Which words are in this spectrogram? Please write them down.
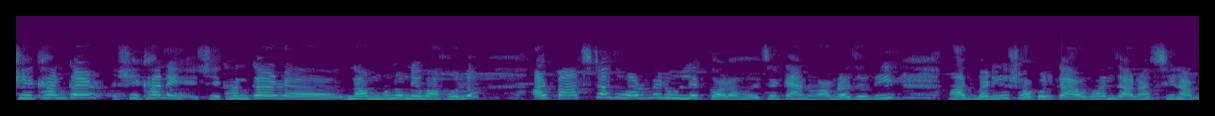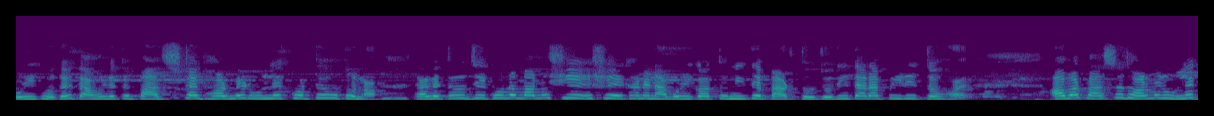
সেখানকার, সেখানে, সেখানকার নামগুলো নেওয়া হলো। আর পাঁচটা ধর্মের উল্লেখ করা হয়েছে। কেন? আমরা যদি হাত বাড়িয়ে সকলকে আহ্বান জানাচ্ছি নাগরিক হতে, তাহলে তো পাঁচটা ধর্মের উল্লেখ করতে হতো না। তাহলে তো যে কোনো মানুষই এসে এখানে নাগরিকত্ব নিতে পারতো, যদি তারা পীড়িত হয়। আবার পাঁচটা ধর্মের উল্লেখ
